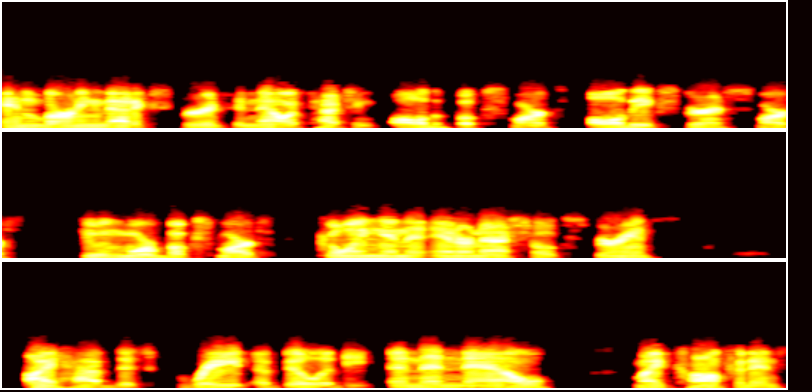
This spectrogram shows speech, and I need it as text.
and learning that experience and now attaching all the book smarts, all the experience smarts, doing more book smarts, going in an international experience, I have this great ability. And then now my confidence,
